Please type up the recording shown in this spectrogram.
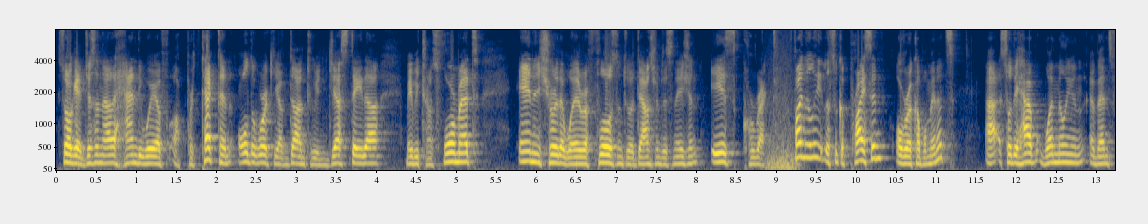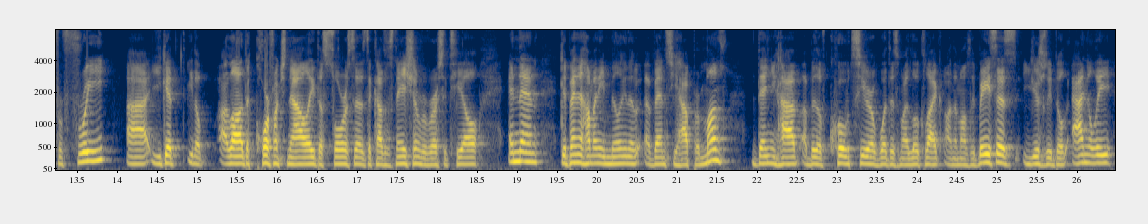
So again, just another handy way of, of protecting all the work you have done to ingest data, maybe transform it, and ensure that whatever flows into a downstream destination is correct. Finally, let's look at pricing over a couple minutes. Uh, so they have 1 million events for free uh, you get you know a lot of the core functionality, the sources, the destination, reverse ETL, and then depending on how many million events you have per month, then you have a bit of quotes here of what this might look like on a monthly basis. Usually billed annually,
